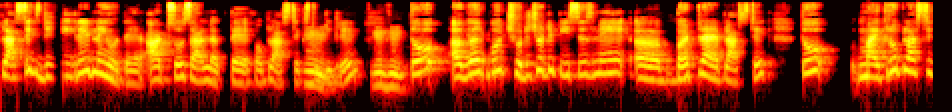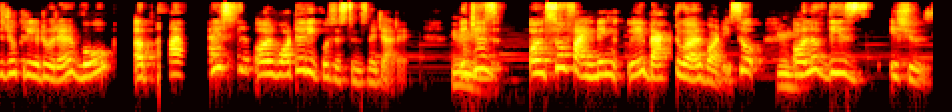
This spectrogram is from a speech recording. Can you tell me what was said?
प्लास्टिक्स डिग्रेड नहीं होते हैं। 800 साल लगते हैं फॉर प्लास्टिक्स टू। डिग्रेड तो अगर वो छोटे छोटे पीसेस में बट रहा है प्लास्टिक तो माइक्रो प्लास्टिक जो क्रिएट हो रहे हैं वो अब हमारे और वाटर इकोसिस्टम्स में जा रहे हैं। which is also finding way back to our body. So हम्म, all of these issues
